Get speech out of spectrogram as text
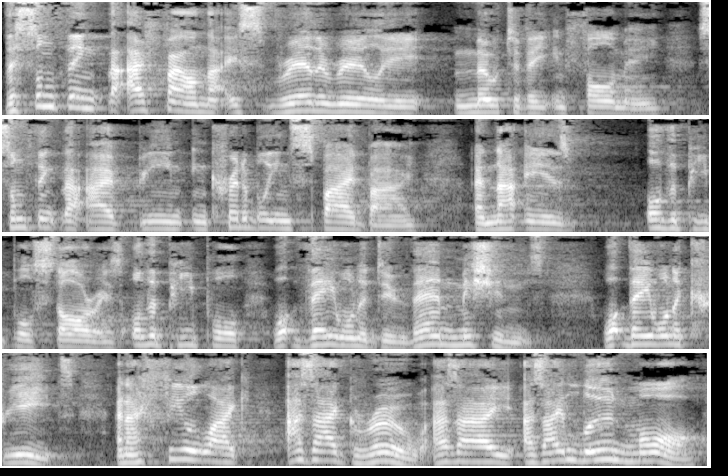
There's something that I've found that is really, really motivating for me. Something that I've been incredibly inspired by, and that is other people's stories, other people, what they want to do, their missions, what they want to create. And I feel like as I grow, as I, as I learn more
